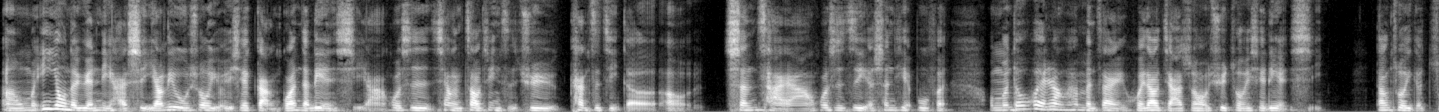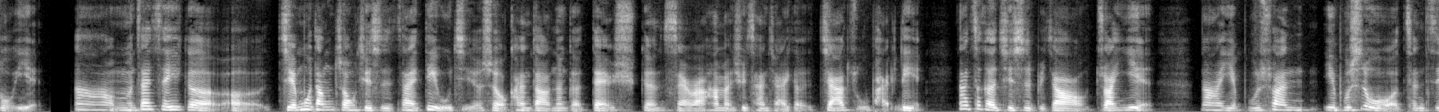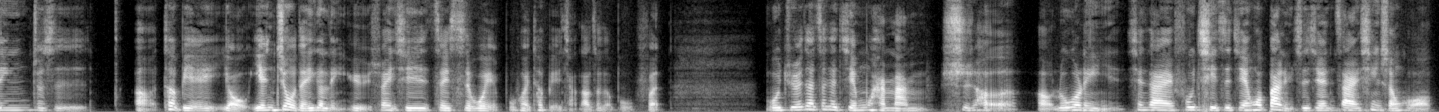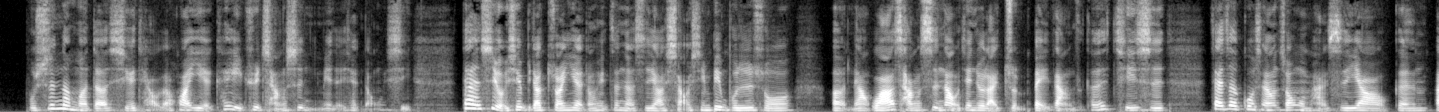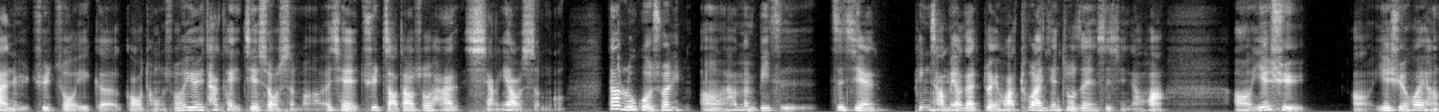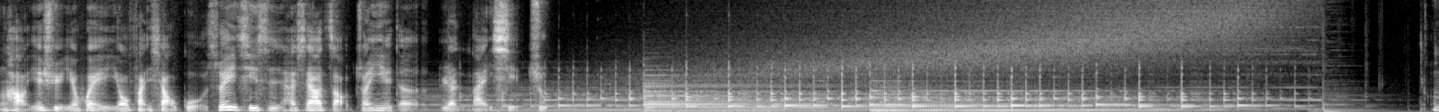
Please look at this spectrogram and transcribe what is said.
嗯、我们应用的原理还是一样。例如说，有一些感官的练习啊，或是像照镜子去看自己的呃身材啊，或是自己的身体的部分。我们都会让他们在回到家之后去做一些练习，当做一个作业。那我们在这一个呃节目当中，其实在第五集的时候看到那个 Dash 跟 Sarah 他们去参加一个家族排列。那这个其实比较专业，那也不算，也不是我曾经就是呃特别有研究的一个领域，所以其实这次我也不会特别讲到这个部分。我觉得这个节目还蛮适合。呃，如果你现在夫妻之间或伴侣之间在性生活不是那么的协调的话，也可以去尝试里面的一些东西。但是有一些比较专业的东西，真的是要小心，并不是说，呃，那我要尝试，那我今天就来准备这样子。可是其实，在这个过程当中，我们还是要跟伴侣去做一个沟通，说因为他可以接受什么，而且去找到说他想要什么。那如果说，嗯、他们彼此之间。平常没有在对话，突然间做这件事情的话，哦、也许，哦、也许会很好，也许也会有反效果，所以其实还是要找专业的人来协助。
